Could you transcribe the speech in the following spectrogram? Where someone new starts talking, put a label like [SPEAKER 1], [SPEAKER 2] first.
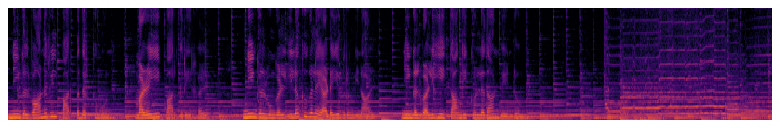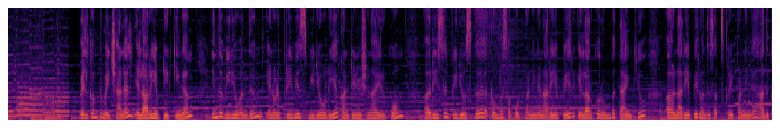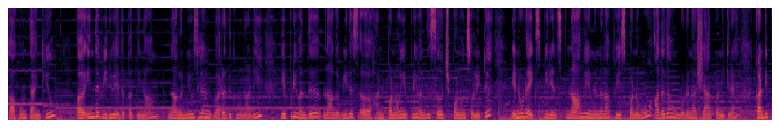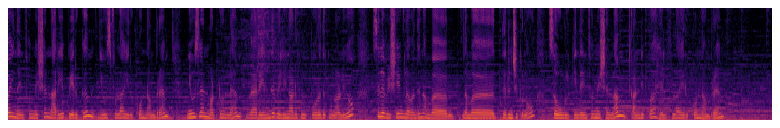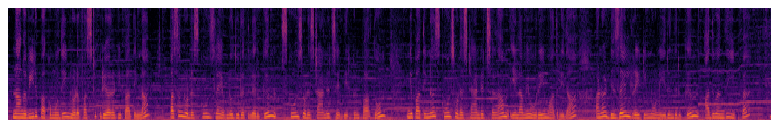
[SPEAKER 1] நீங்கள் வானவில் பார்ப்பதற்கு முன் மழையை பார்க்கிறீர்கள். நீங்கள் உங்கள் இலக்குகளை அடைய விரும்பினால் நீங்கள் வழியை தாங்கிக் கொள்ளதான் வேண்டும். வெல்கம் டு மை சேனல் எல்லாரும் எப்படி இருக்கீங்க? இந்த வீடியோ வந்து என்னோடய ப்ரீவியஸ் வீடியோடைய கண்டினியூஷனாக இருக்கும். ரீசன்ட் வீடியோஸ்க்கு ரொம்ப சப்போர்ட் பண்ணிங்க நிறைய பேர். எல்லாருக்கும் ரொம்ப தேங்க்யூ நிறைய பேர் வந்து சப்ஸ்கிரைப் பண்ணிங்க. அதுக்காகவும் தேங்க்யூ இந்த வீடியோ எதை பற்றினா நாங்கள் நியூசிலாண்ட் வர்றதுக்கு முன்னாடி எப்படி வந்து நாங்கள் வீடை ஹண்ட் பண்ணோம் எப்படி வந்து சர்ச் பண்ணோம்னு சொல்லிட்டு என்னோட எக்ஸ்பீரியன்ஸ் நாங்கள் என்னென்னலாம் ஃபேஸ் பண்ணமோ அதை தான் உங்களோட நான் ஷேர் பண்ணிக்கிறேன். கண்டிப்பாக இந்த இன்ஃபர்மேஷன் நிறைய பேருக்கு யூஸ்ஃபுல்லாக இருக்கும்னு நம்புகிறேன் நியூசிலாண்ட் மட்டும் இல்லை வேறு எந்த வெளிநாடுகள் போகிறதுக்கு முன்னாடியும் சில விஷயங்களை வந்து நம்ம நம்ம தெரிஞ்சுக்கணும். ஸோ உங்களுக்கு இந்த இன்ஃபர்மேஷன்லாம் கண்டிப்பாக ஹெல்ப்ஃபுல்லாக இருக்கும்னு நம்புகிறேன் நாங்கள் வீடு பார்க்கும்போது எங்களோட ஃபஸ்ட்டு ப்ரியாரிட்டி பார்த்திங்கன்னா பசங்களோட ஸ்கூல்ஸ்லாம் எவ்வளோ தூரத்தில் இருக்குது ஸ்கூல்ஸோட ஸ்டாண்டர்ட்ஸ் எப்படி இருக்குன்னு பார்த்தோம். இங்கே பார்த்தீங்கன்னா ஸ்கூல்ஸோட ஸ்டாண்டர்ட்ஸ் எல்லாம் எல்லாமே ஒரே மாதிரி தான் ஆனால் டிசைல் ரேட்டிங்னு ஒன்று இருந்திருக்கு. அது வந்து இப்போ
